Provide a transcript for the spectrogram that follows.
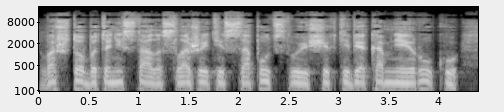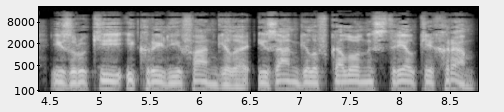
во что бы то ни стало сложить из сопутствующих тебе камней руку, из руки и крыльев ангела, из ангелов колонны стрелки храм.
